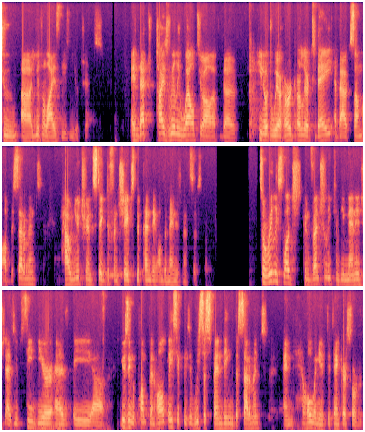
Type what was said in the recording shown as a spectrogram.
to uh, utilize these nutrients. And that ties really well to uh, the keynote we heard earlier today about some of the sediment, how nutrients take different shapes depending on the management system. So really sludge conventionally can be managed as you've seen here as a uh, using a pump and haul, basically resuspending the sediment and holding it to tankers of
